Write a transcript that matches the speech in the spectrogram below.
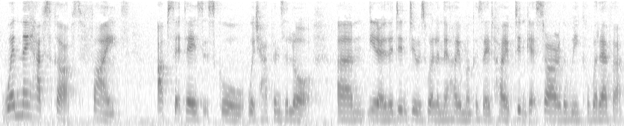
When they have scuffs fights upset days at school which happens a lot um, you know they didn't do as well in their homework as they'd hoped didn't get star of the week or whatever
